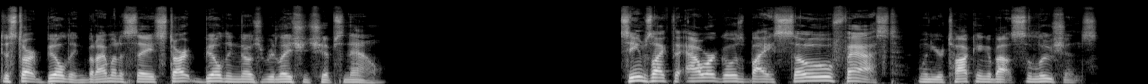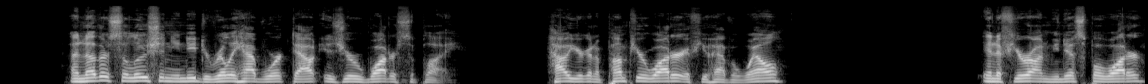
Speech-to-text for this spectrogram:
to start building, but I'm going to say start building those relationships now. Seems like the hour goes by so fast when you're talking about solutions. Another solution you need to really have worked out is your water supply. How you're going to pump your water if you have a well. And if you're on municipal water,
